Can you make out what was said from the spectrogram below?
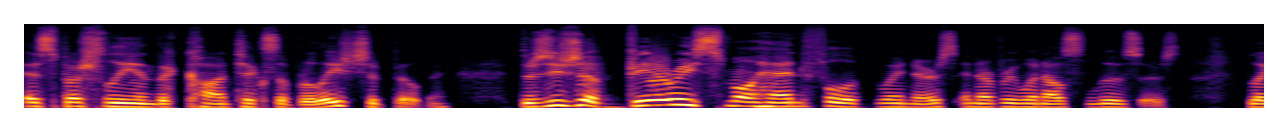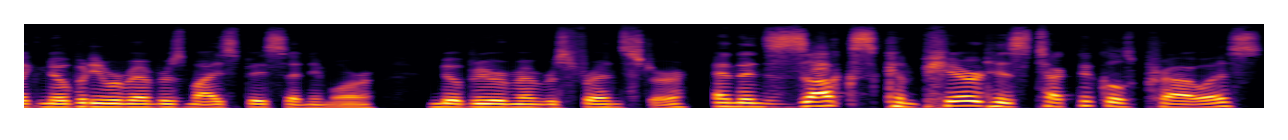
especially in the context of relationship building. There's usually a very small handful of winners and everyone else losers. Like nobody remembers MySpace anymore. Nobody remembers Friendster. And then Zucks compared his technical prowess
